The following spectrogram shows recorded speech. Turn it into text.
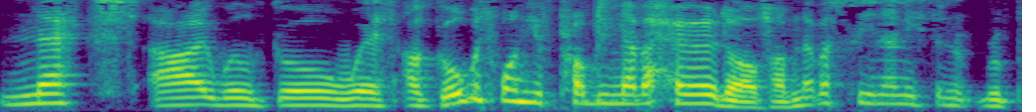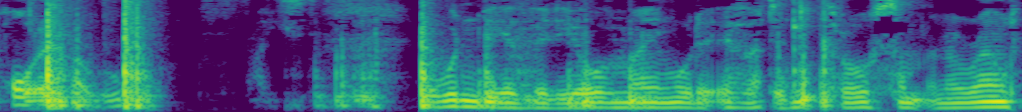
next I will go with, I'll go with one you've probably never heard of. I've never seen anything reported about. Christ wouldn't be a video of mine, would it, if I didn't throw something around.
